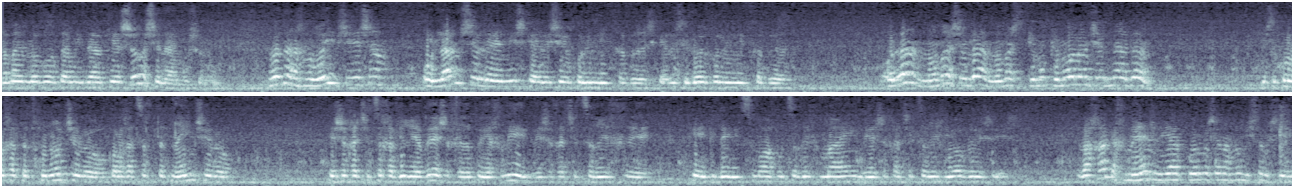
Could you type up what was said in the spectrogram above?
למה הם לא באותה מידה? כי השורש שלהם הוא שונה. זאת אומרת, אנחנו רואים שיש שם עולם שלם, יש כאלה שיכולים להתחבר, יש כאלה שלא יכולים להתחבר. עולם, ממש עולם, ממש כמו, כמו עולם של בני אדם. יש לכל אחד את התכונות שלו, כל אחד צריך את התנאים שלו. יש אחד שצריך אוויר יבש, אחרת הוא יחליט, ויש אחד שצריך אה, כדי לצמוח הוא צריך מים, ויש אחד שצריך יובש, ואחר כך מהם נהיה כל מה שאנחנו משתמשים.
